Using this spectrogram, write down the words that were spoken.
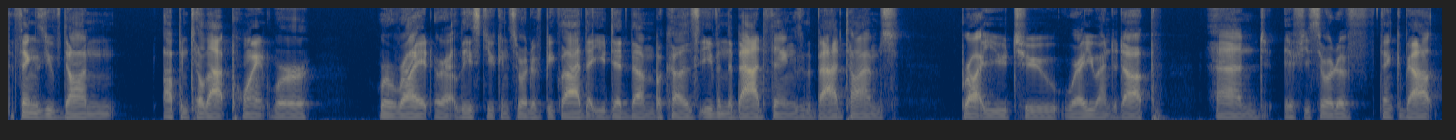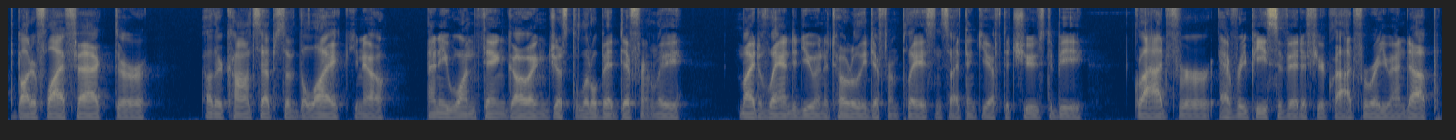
the things you've done up until that point were were right or at least you can sort of be glad that you did them because even the bad things the bad times brought you to where you ended up and if you sort of think about the butterfly effect or other concepts of the like, you know, any one thing going just a little bit differently might have landed you in a totally different place. And so I think you have to choose to be glad for every piece of it if you're glad for where you end up.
